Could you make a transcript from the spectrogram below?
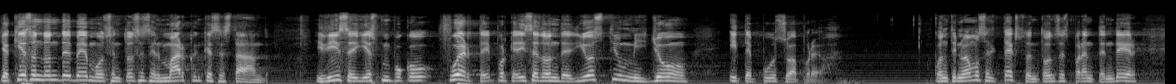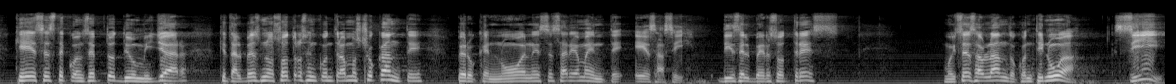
Y aquí es en donde vemos entonces el marco en que se está dando. Y dice, y es un poco fuerte, porque dice, donde Dios te humilló y te puso a prueba. Continuemos el texto entonces para entender qué es este concepto de humillar, que tal vez nosotros encontramos chocante, pero que no necesariamente es así. Dice el verso 3. Moisés hablando, continúa. Sí,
